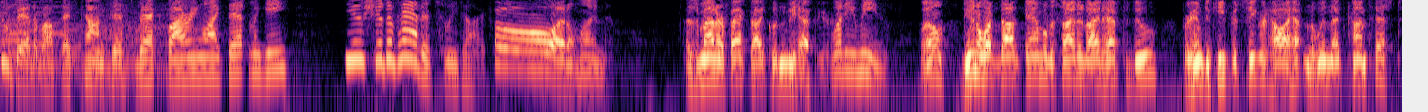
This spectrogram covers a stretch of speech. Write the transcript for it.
Too bad about that contest backfiring like that, McGee. You should have had it, sweetheart. Oh, I don't mind. As a matter of fact, I couldn't be happier. What do you mean? Well, do you know what Doc Gamble decided I'd have to do for him to keep it secret how I happened to win that contest?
